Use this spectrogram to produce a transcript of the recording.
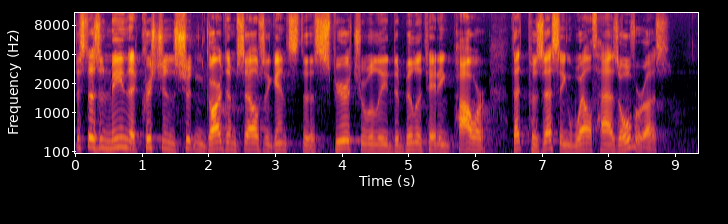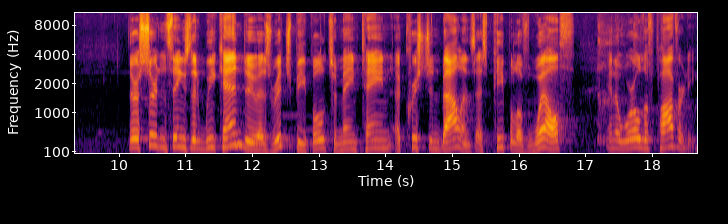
This doesn't mean that Christians shouldn't guard themselves against the spiritually debilitating power that possessing wealth has over us. There are certain things that we can do as rich people to maintain a Christian balance as people of wealth in a world of poverty.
